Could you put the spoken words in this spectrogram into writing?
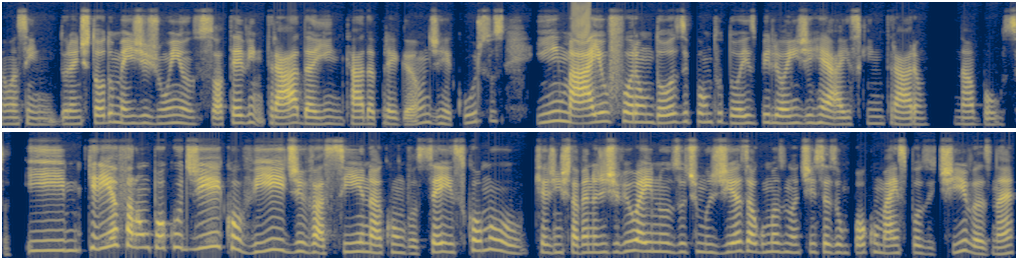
Então, assim, durante todo o mês de junho só teve entrada aí em cada pregão de recursos, e em maio foram 12,2 bilhões de reais que entraram na bolsa. E queria falar um pouco de Covid, vacina com vocês. Como que a gente está vendo? A gente viu aí nos últimos dias algumas notícias um pouco mais positivas, né?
